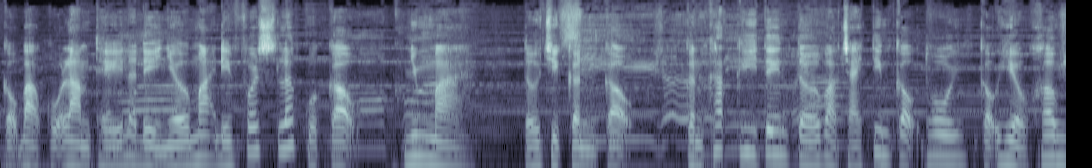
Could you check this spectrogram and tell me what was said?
Cậu bảo cậu làm thế là để nhớ mãi đến first love của cậu. Nhưng mà tớ chỉ cần cậu, cần khắc ghi tên tớ vào trái tim cậu thôi, cậu hiểu không?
